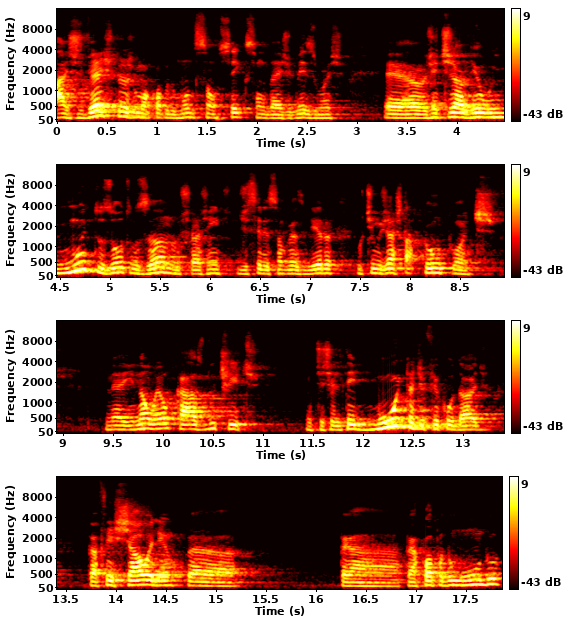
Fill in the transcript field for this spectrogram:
às vésperas de uma Copa do Mundo, são sei que são 10 meses, mas é, a gente já viu em muitos outros anos, a gente de seleção brasileira, o time já está pronto antes. Né? E não é o caso do Tite. O Tite ele tem muita dificuldade para fechar o elenco para a Copa do Mundo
